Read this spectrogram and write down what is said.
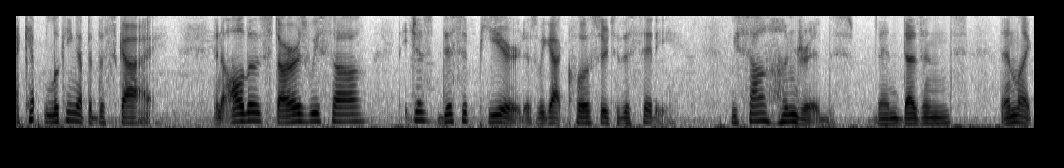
I kept looking up at the sky. And all those stars we saw, they just disappeared as we got closer to the city. We saw hundreds, then dozens, then like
